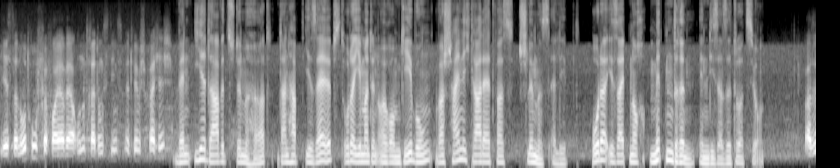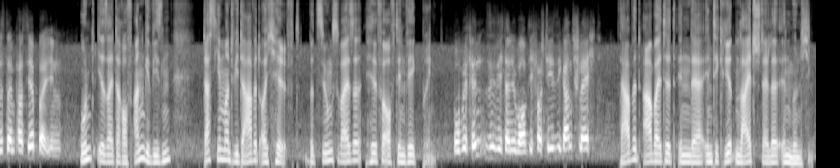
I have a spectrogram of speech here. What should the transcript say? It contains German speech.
Hier ist der Notruf für Feuerwehr und Rettungsdienst. Mit wem spreche ich? Wenn ihr Davids Stimme hört, dann habt ihr selbst oder jemand in eurer Umgebung wahrscheinlich gerade etwas Schlimmes erlebt. Oder ihr seid noch mittendrin in dieser Situation. Was ist denn passiert bei Ihnen? Und ihr seid darauf angewiesen, dass jemand wie David euch hilft, beziehungsweise Hilfe auf den Weg bringt. Wo befinden Sie sich denn überhaupt? Ich verstehe Sie ganz schlecht. David arbeitet in der integrierten Leitstelle in München.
